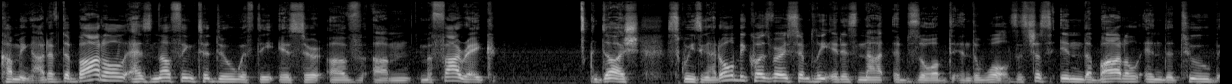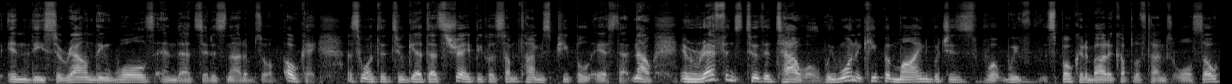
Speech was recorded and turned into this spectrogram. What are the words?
coming out of the bottle has nothing to do with the Isser of um, Mefarek dush squeezing at all because very simply it is not absorbed in the walls. It's just in the bottle, in the tube, in the surrounding walls, and that's it. It's not absorbed. Okay, I just wanted to get that straight because sometimes people ask that. Now, in reference to the towel, we want to keep in mind, which is what we've spoken about a couple of times also,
